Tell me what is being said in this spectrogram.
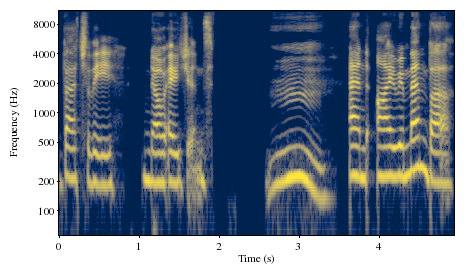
virtually no Asians. Mm. And I remember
